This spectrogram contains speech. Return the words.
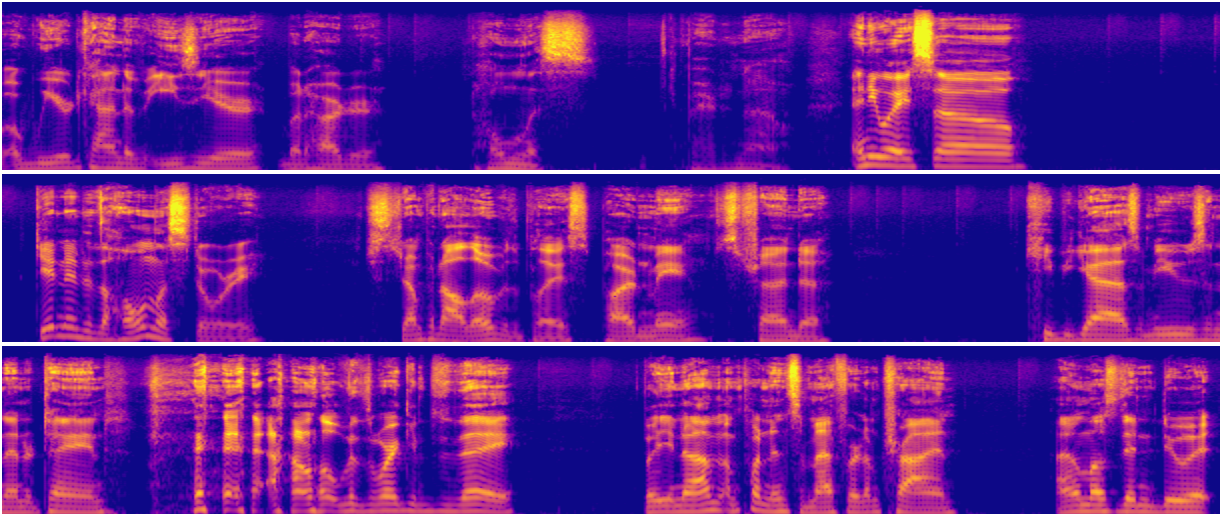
a weird kind of easier but harder, homeless compared to now. Anyway, so getting into the homeless story, just jumping all over the place. Pardon me, just trying to keep you guys amused and entertained. I don't know if it's working today, but you know, I'm, I'm putting in some effort. I'm trying. I almost didn't do it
